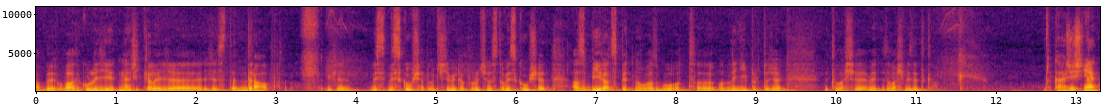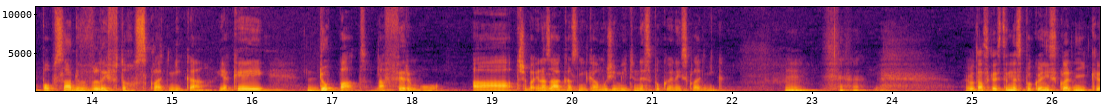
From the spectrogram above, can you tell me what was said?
aby o vás jako lidi neříkali, že, že jste dráp. Takže vyzkoušet, určitě bych doporučil si to vyzkoušet a sbírat zpětnou vazbu od, od lidí, protože je to vaše, je to vaše vizitka. Dokážeš nějak popsat vliv toho skladníka? Jaký dopad na firmu a třeba i na zákazníka může mít nespokojený skladník? Hmm. Je otázka, jestli ten nespokojený skladník eh,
